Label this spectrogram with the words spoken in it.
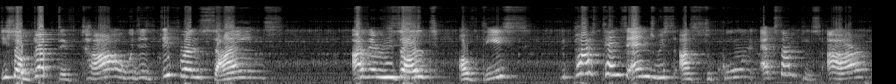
the subjunctive ta with its different signs. As a result of this, the past tense ends with a sukun. Examples are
